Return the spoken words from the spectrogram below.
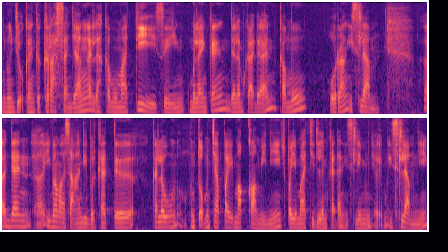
menunjukkan kekerasan janganlah kamu mati sehingga melainkan dalam keadaan kamu orang Islam. Uh, dan uh, Imam As-Sa'andi berkata kalau untuk mencapai makam ini supaya mati dalam keadaan Islam Islam ni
